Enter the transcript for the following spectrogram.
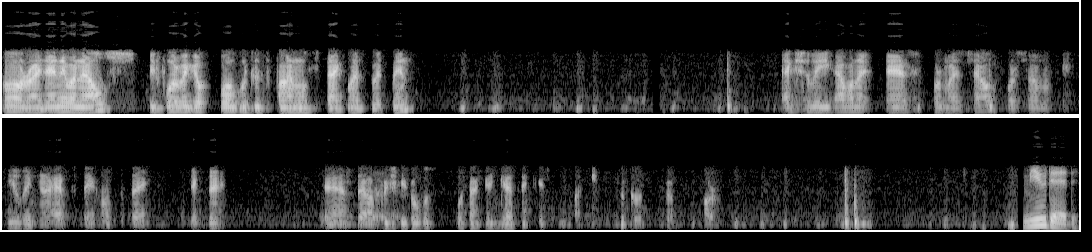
All right, anyone else before we go over to the final segment with Wynn? Actually, I want to ask for myself for some healing. I had to stay home today, big day, and uh, appreciate all the support I can get. Thank you so much. Good. All right. Muted.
